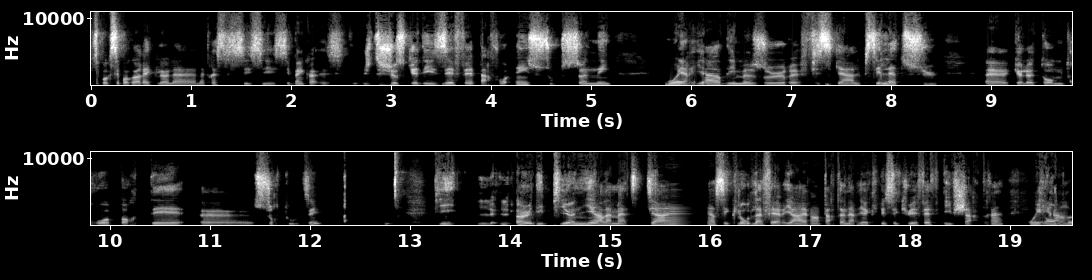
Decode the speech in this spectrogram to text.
dis pas que c'est pas correct, là, la, la c'est, bien, je dis juste qu'il y a des effets parfois insoupçonnés derrière des mesures euh, fiscales. Puis c'est là-dessus euh, que le tome 3 portait surtout, tu sais. Puis un des pionniers en la matière, c'est Claude Laferrière, en partenariat avec le CQFF Yves Chartrand. Oui, on peut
